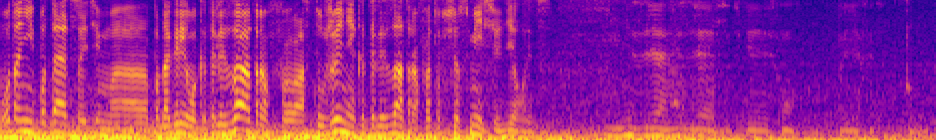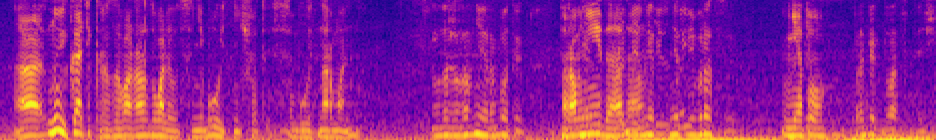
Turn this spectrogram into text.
Вот они пытаются этим э, подогрева катализаторов, остужение катализаторов, это все смесью делается. Не зря, не зря я все-таки решил приехать. А, ну и катик разва- разваливаться не будет ничего, то есть будет нормально. Ну даже ровнее работает. Ровнее, Нет, да, да. Нет, нет вибрации. Нету. Пробег 20 тысяч.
